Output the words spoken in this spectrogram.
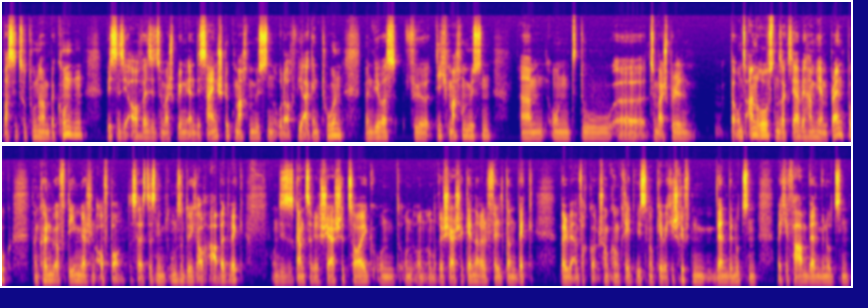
was sie zu tun haben bei Kunden, wissen sie auch, wenn sie zum Beispiel ein Designstück machen müssen oder auch wir Agenturen, wenn wir was für dich machen müssen ähm, und du äh, zum Beispiel bei uns anrufst und sagst, ja, wir haben hier ein Brandbook, dann können wir auf dem ja schon aufbauen. Das heißt, das nimmt uns natürlich auch Arbeit weg und dieses ganze Recherchezeug und, und, und, und Recherche generell fällt dann weg, weil wir einfach schon konkret wissen, okay, welche Schriften werden wir nutzen, welche Farben werden wir nutzen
